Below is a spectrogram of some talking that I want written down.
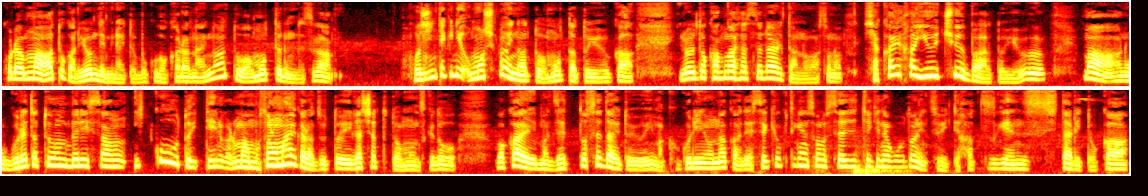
これはまあ後から読んでみないと僕わからないなとは思ってるんですが、個人的に面白いなと思ったというか、いろいろと考えさせられたのは、その、社会派 YouTuber という、まあ、あの、グレタ・トゥーンベリさん以降と言っていいのかな、まあ、もうその前からずっといらっしゃったと思うんですけど、若い、まあ、Z 世代という今、くくりの中で、積極的にその政治的なことについて発言したりとか、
